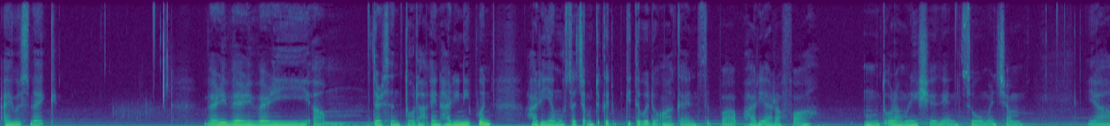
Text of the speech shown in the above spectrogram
I was like very very very um tersentuh lah. And hari ni pun hari yang mustajab untuk kita berdoa kan sebab hari Arafah um, untuk orang Malaysia kan. So macam ya yeah,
